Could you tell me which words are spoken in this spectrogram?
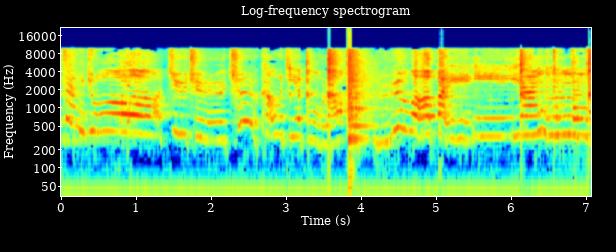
张家举去出口接不牢，与我背阳生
